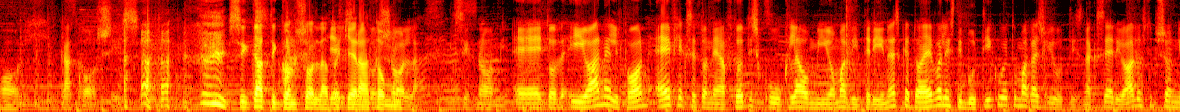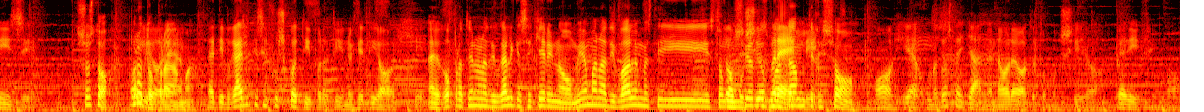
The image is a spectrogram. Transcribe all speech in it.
Όχι, κακός είσαι. Σιγά την κονσόλα το Γέλησε την κερατό μου. κονσόλα. Συγγνώμη. Ε, το, η Ιωάννα λοιπόν έφτιαξε τον εαυτό της κούκλα ομοίωμα βιτρίνα και το έβαλε στην μπουτίκου του μαγαζιού της. Να ξέρει ο άλλος τι ψωνίζει. Σωστό. Πολύ Πρώτο ωραία. πράγμα. Να τη βγάλει και σε φουσκωτή προτείνω, γιατί όχι. Εγώ προτείνω να τη βγάλει και σε κέρινο ομοίωμα να τη βάλουμε στη... στο, Στο μουσείο, Μουσείο της Μαντάμ Βρέλη. Τριχισό. Όχι, έχουμε εδώ στα Γιάννενα, ωραιότατο μουσείο. Περίφημο.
